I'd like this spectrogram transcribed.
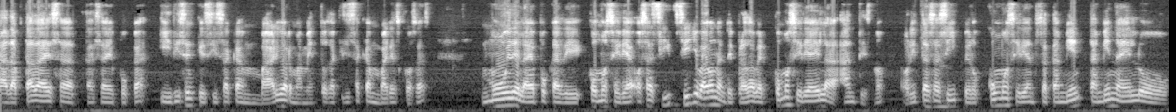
adaptada a esa, a esa época y dicen que sí sacan varios armamentos, o sea, que sí sacan varias cosas muy de la época de cómo sería, o sea, sí, sí llevaron al depredador a ver cómo sería él a- antes, ¿no? Ahorita es así, pero cómo sería antes, o sea, también, también a él lo,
